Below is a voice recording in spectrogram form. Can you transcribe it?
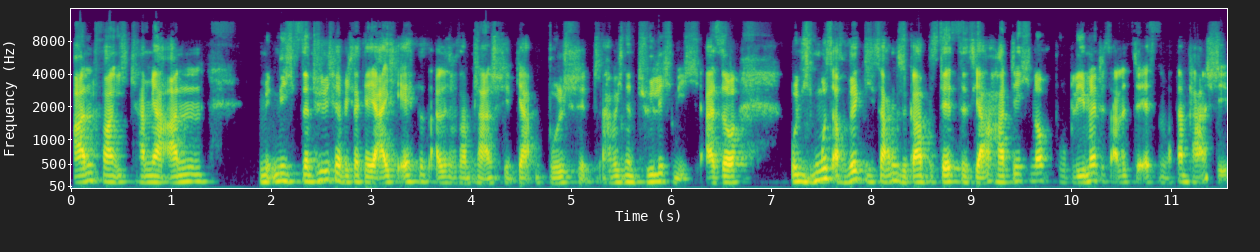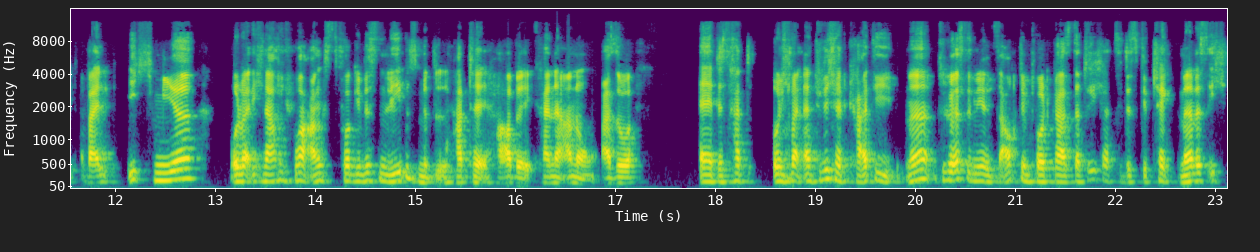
Anfang, ich kam ja an mit nichts. Natürlich habe ich gesagt, ja, ich esse das alles, was am Plan steht. Ja, Bullshit. Habe ich natürlich nicht. Also, und ich muss auch wirklich sagen, sogar bis letztes Jahr hatte ich noch Probleme, das alles zu essen, was am Plan steht. Weil ich mir, oder weil ich nach wie vor Angst vor gewissen Lebensmitteln hatte, habe, keine Ahnung. Also, äh, das hat, und ich meine, natürlich hat Kathi, ne, du hörst den jetzt auch den Podcast, natürlich hat sie das gecheckt, ne, dass ich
